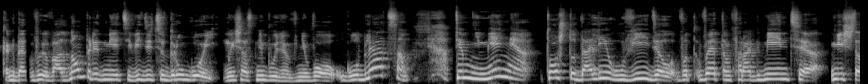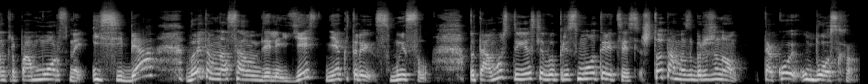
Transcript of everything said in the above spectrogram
когда вы в одном предмете видите другой. Мы сейчас не будем в него углубляться. Тем не менее, то, что Дали увидел вот в этом фрагменте нечто антропоморфное и себя, в этом на самом деле есть некоторый смысл. Потому что если вы присмотритесь, что там изображено, такой у Босха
